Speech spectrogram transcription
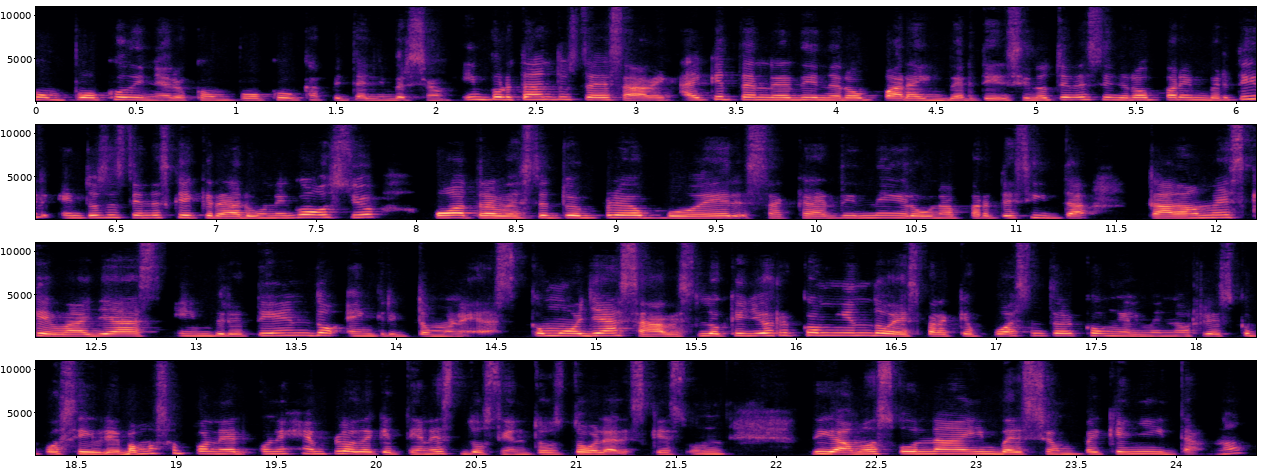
con poco dinero, con poco capital de inversión. Importante, ustedes saben, hay que tener dinero para invertir. Si no tienes dinero para invertir, entonces tienes que crear un negocio o a través de tu empleo poder sacar dinero, una partecita, cada mes que vayas invirtiendo en criptomonedas. Como ya sabes, lo que yo recomiendo es para que puedas entrar con el menor riesgo posible. Vamos a poner un ejemplo de que tienes 200 dólares, que es un, digamos, una inversión pequeñita, ¿no?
